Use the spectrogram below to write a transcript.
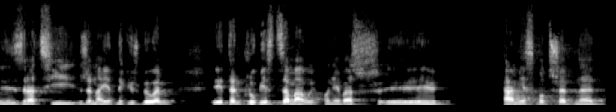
z racji, że na jednych już byłem, ten klub jest za mały, ponieważ tam jest potrzebne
